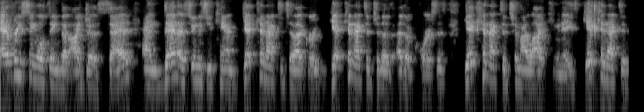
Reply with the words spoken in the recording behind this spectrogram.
every single thing that I just said. And then, as soon as you can, get connected to that group, get connected to those other courses, get connected to my live Q&As, get connected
